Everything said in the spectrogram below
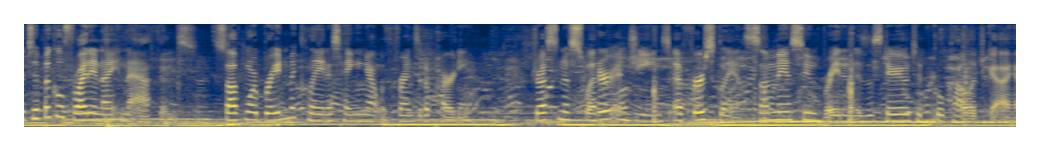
a typical Friday night in Athens. Sophomore Braden McLean is hanging out with friends at a party. Dressed in a sweater and jeans, at first glance, some may assume Braden is a stereotypical college guy.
